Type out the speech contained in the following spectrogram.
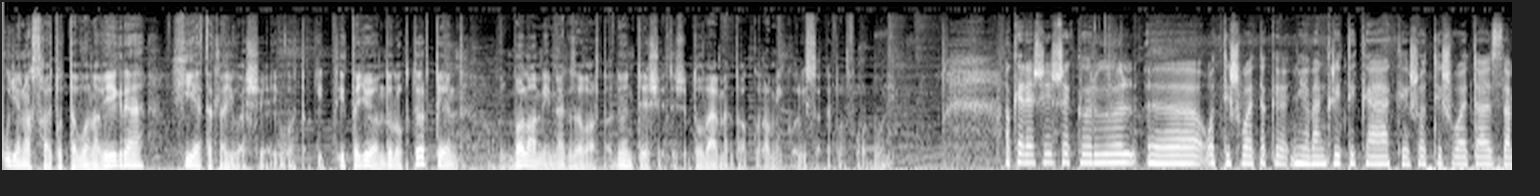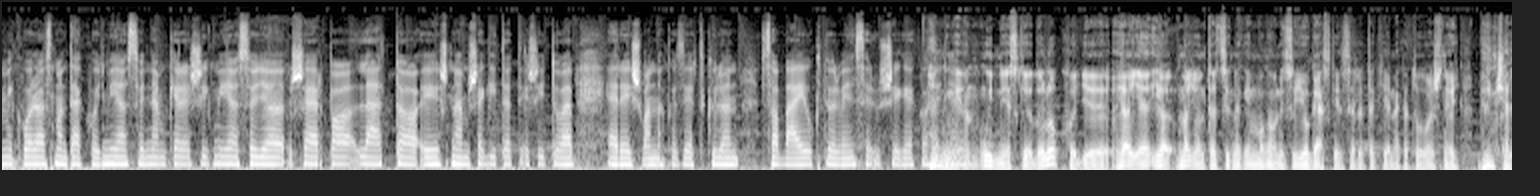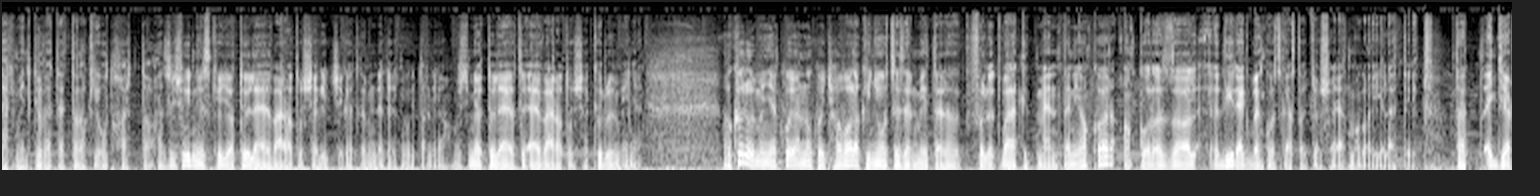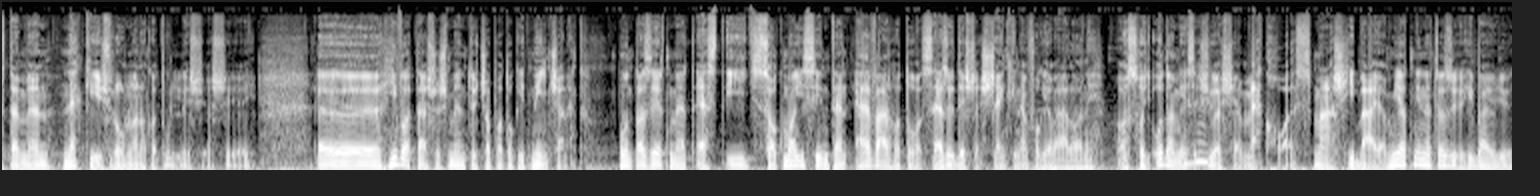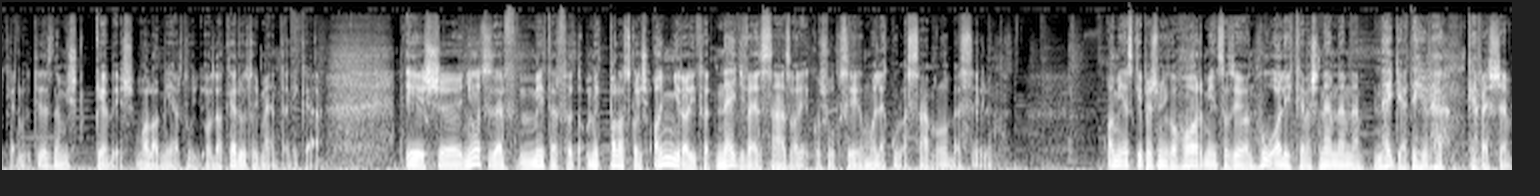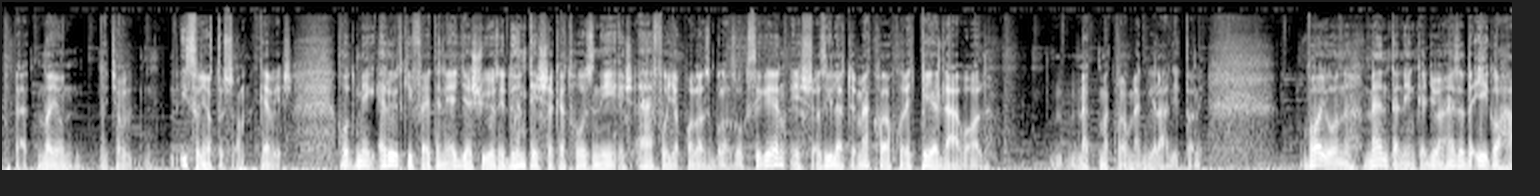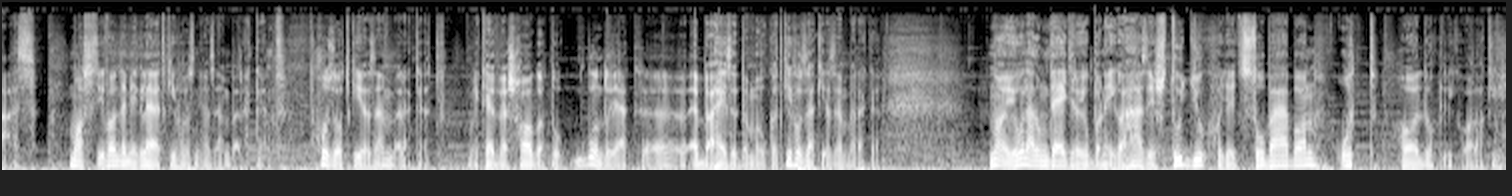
Ugyanazt hajtotta volna végre, hihetetlen jó esélyei voltak. Itt, itt egy olyan dolog történt, hogy valami megzavarta a döntését, és továbbment akkor, amikor vissza kellett fordulni. A keresések körül ö, ott is voltak nyilván kritikák, és ott is volt az, amikor azt mondták, hogy mi az, hogy nem keresik, mi az, hogy a serpa látta, és nem segített, és így tovább. Erre is vannak azért külön szabályok, törvényszerűségek a hegyen. Igen, úgy néz ki a dolog, hogy ja, ja, ja, nagyon tetszik nekem magam is, hogy jogászként szeretek ilyeneket olvasni, hogy bűncselekményt követett el, aki ott hagyta. Ez is úgy néz ki, hogy a tőle elvárható segítséget kell mindenkinek nyújtania. Most mi a tőle elvárhatóság körülmények? A körülmények olyanok, hogy ha valaki 8000 méter fölött valakit menteni akar, akkor azzal direktben kockáztatja a saját maga életét. Tehát egyértelműen neki is romlanak a túlélési esélyei. Ö, hivatásos mentőcsapatok itt nincsenek. Pont azért, mert ezt így szakmai szinten elvárhatóan szerződéssel senki nem fogja vállalni. Az, hogy oda mész uh-huh. és üresen meghalsz más hibája miatt, mindent az ő hibája, hogy ő került. Ez nem is kérdés. Valamiért úgy oda került, hogy menteni kell és 8000 méter fölött, még palacka is annyira ritka, 40 os oxigén molekula számról beszélünk. Amihez képest még a 30 az olyan, hú, alig keves, nem, nem, nem, negyedével kevesebb, tehát nagyon, hogyha iszonyatosan kevés. Ott még erőt kifejteni, egyensúlyozni, döntéseket hozni, és elfogy a palacból az oxigén, és az illető meghal, akkor egy példával meg, meg megvilágítani. Vajon mentenénk egy olyan helyzetbe, ég a ház. Masszívan, de még lehet kihozni az embereket hozott ki az embereket? Vagy kedves hallgatók, gondolják ebbe a helyzetben magukat, ki hozzák ki az embereket? Nagyon jól állunk, de egyre jobban ég a ház, és tudjuk, hogy egy szobában ott haldoklik valaki.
